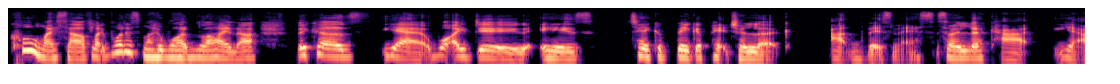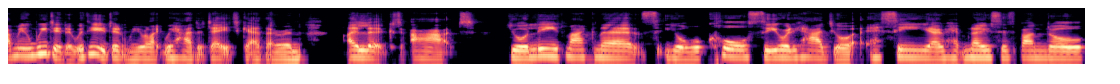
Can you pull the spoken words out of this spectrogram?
call myself. Like, what is my one liner? Because yeah, what I do is take a bigger picture look at the business. So I look at, yeah, I mean, we did it with you, didn't we? Like we had a day together and I looked at your lead magnets, your course. So you already had your SEO hypnosis bundle,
